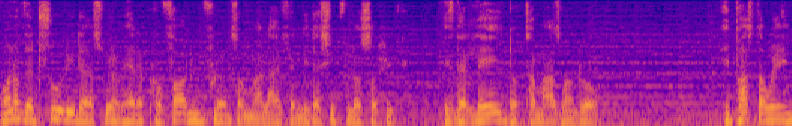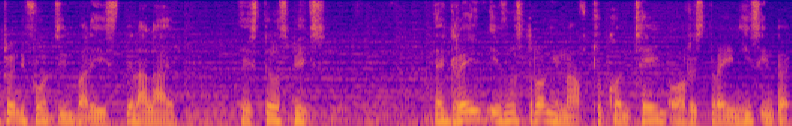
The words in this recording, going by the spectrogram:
One of the true leaders who have had a profound influence on my life and leadership philosophy is the late Dr. Myles Munroe. He passed away in 2014, but he is still alive. He still speaks. The grave isn't strong enough to contain or restrain his impact.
